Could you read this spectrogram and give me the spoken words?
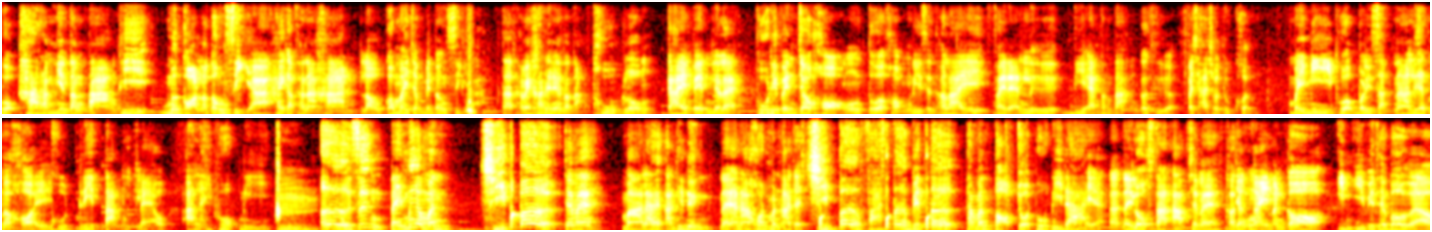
พวกค่าธรรมเนียมต่างๆ ที่เมื่อก่อนเราต้องเสียให้กับธนาคารเราก็ไม่จำเป็นต้องเสีย แต่ทำให้ค่าธรรมเนียมต่างๆ ถูกลง กลายเป็นเรียกอะไรผู้ที่เป็นเจ้าของตัวของ Decentralized Finance หรือ D App ต่างๆ ก็คือประชาชนทุกคนไม่มีพวกบริษัทหน้าเลือดมาคอยขูดรีดตังค์อีกแล้ว อะไรพวกนี้อืมเออ ซึ่งในเมื่อมัน cheaper ใช่ไหมมาแล้วอันที่หนึ่งในอนาคตมันอาจจะ cheaper faster better ถ้ามันตอบโจทย์พวกนี้ได้อะในโลกสตาร์ทอัพใช่ไหมยังไงมันก็ inevitable อยู่แล้ว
